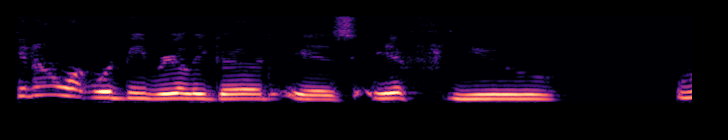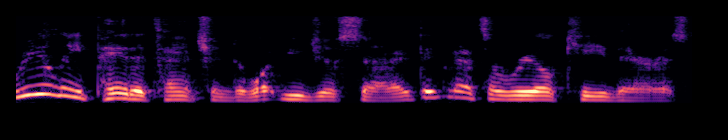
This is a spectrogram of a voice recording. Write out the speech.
You know what would be really good is if you really paid attention to what you just said. I think that's a real key there is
